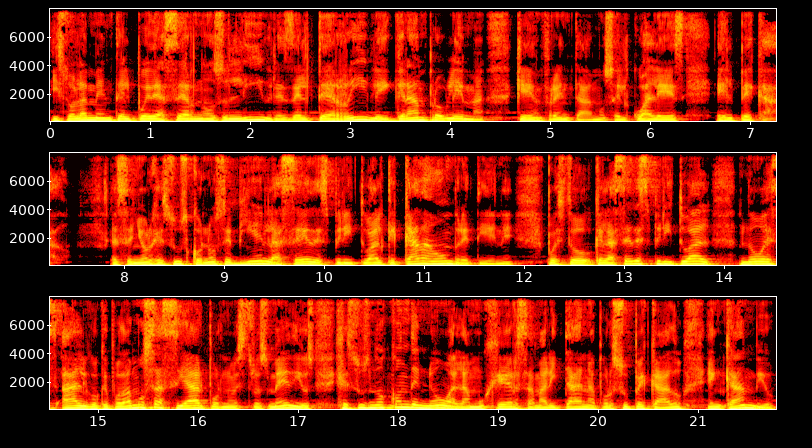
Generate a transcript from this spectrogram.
y solamente Él puede hacernos libres del terrible y gran problema que enfrentamos, el cual es el pecado. El Señor Jesús conoce bien la sed espiritual que cada hombre tiene, puesto que la sed espiritual no es algo que podamos saciar por nuestros medios. Jesús no condenó a la mujer samaritana por su pecado, en cambio,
